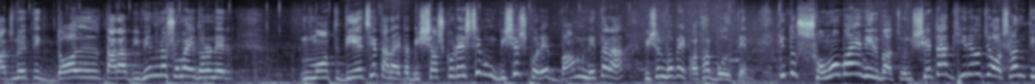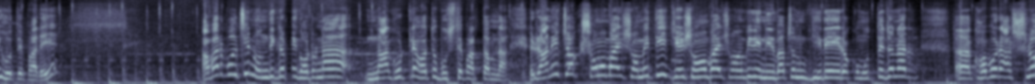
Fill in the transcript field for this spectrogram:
রাজনৈতিক দল, তারা বিভিন্ন সময় ধরনের মত দিয়েছে, তারা এটা বিশ্বাস করে এসছে এবং বিশেষ করে বাম নেতারা ভীষণভাবে কথা বলতেন। কিন্তু সমবায় নির্বাচন, সেটা ঘিরেও যে অশান্তি হতে পারে, আবার বলছি, নন্দীগ্রামে ঘটনা না ঘটলে হয়তো বুঝতে পারতাম না। রানীচক সমবায় সমিতি, যে সমবায় সমিতি নির্বাচন ঘিরে এরকম উত্তেজনার খবর আসলো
